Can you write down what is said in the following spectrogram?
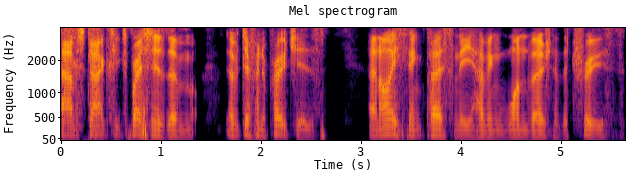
abstract expressionism of different approaches. And I think personally, having one version of the truth,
